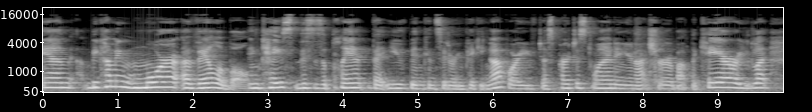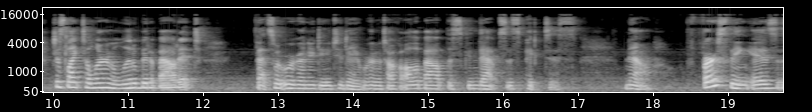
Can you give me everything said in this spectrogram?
and becoming more available. In case this is a plant that you've been considering picking up or you've just purchased one and you're not sure about the care or you'd like just like to learn a little bit about it, that's what we're going to do today. We're going to talk all about the Scindapsus pictus. Now, First thing is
